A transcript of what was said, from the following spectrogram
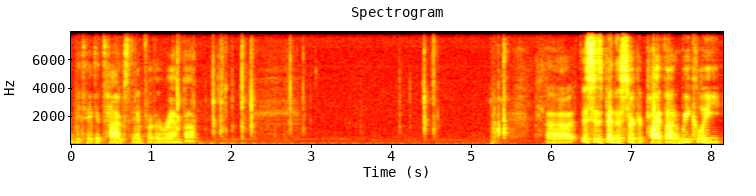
let me take a timestamp for the ramp up. Uh, this has been the CircuitPython Weekly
